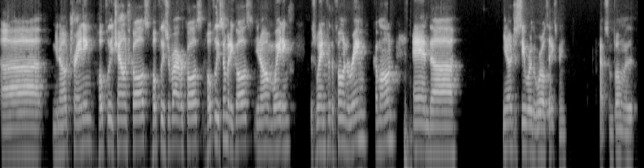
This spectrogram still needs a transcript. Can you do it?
Uh, you know, training. Hopefully, challenge calls. Hopefully, Survivor calls. Hopefully, somebody calls. You know, I'm waiting. Just waiting for the phone to ring. Come on, and uh, you know, just see where the world takes me. Have some fun with it.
